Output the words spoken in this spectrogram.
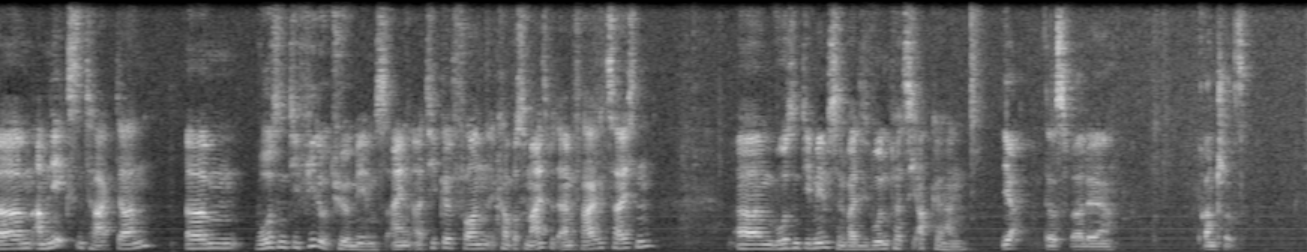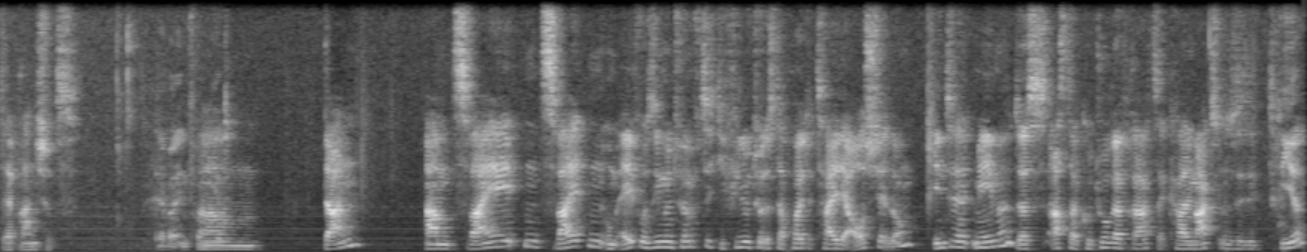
Ähm, am nächsten Tag dann, ähm, wo sind die Philotür-Memes? Ein Artikel von Campus Mainz mit einem Fragezeichen. Ähm, wo sind die Memes denn? Weil die wurden plötzlich abgehangen. Ja, das war der Brandschutz. Der Brandschutz. Der war informiert. Ähm, dann am 2.2. um 11.57 Uhr, die Philotour ist ab heute Teil der Ausstellung. Internetmeme des Astra Kulturreferats der Karl-Marx-Universität Trier.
